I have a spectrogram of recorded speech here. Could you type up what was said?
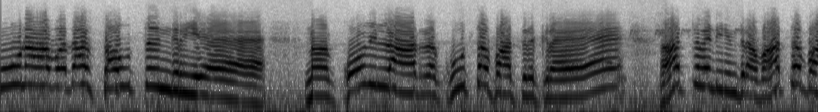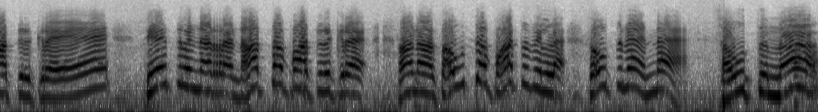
மூணாவதா சவுத்துங்கிறிய. நான் கோவில்ல ஆடுற கூத்த பார்த்திருக்கிறேன். ஆத்துல நீந்திர வாத்த பார்த்திருக்கிற சேத்துல நடுற நாத்த பார்த்திருக்கிற ஆனா சவுத்த பார்த்தது இல்ல சவுத்துனா என்ன? சவுத்துன்னா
